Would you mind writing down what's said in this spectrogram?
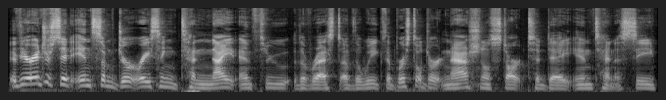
If you're interested in some dirt racing tonight and through the rest of the week, the Bristol Dirt Nationals start today in Tennessee.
